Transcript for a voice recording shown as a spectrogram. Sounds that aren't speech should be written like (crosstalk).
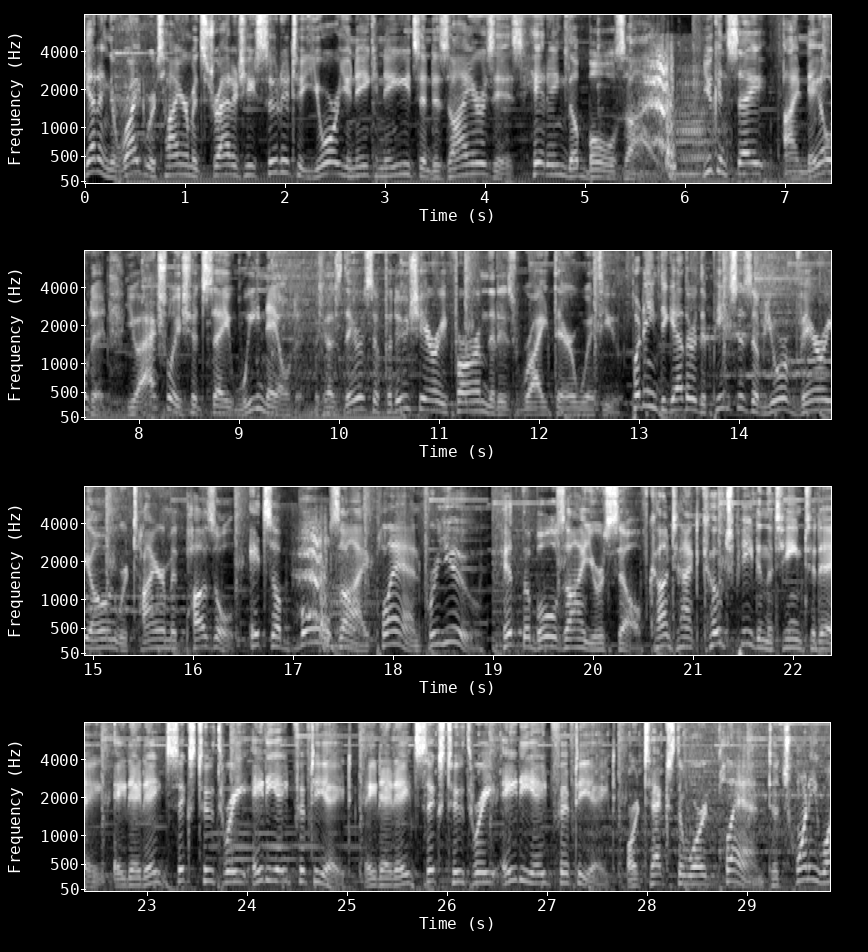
Getting the right retirement strategy suited to your unique needs and desires is hitting the bullseye. You can say, I nailed it. You actually should say, We nailed it, because there's a fiduciary firm that is right there with you, putting together the pieces of your very own retirement puzzle. It's a bullseye plan for you. Hit the bullseye yourself. Contact Coach Pete and the team today, 888 623 8858, 888 623 8858, or text the word plan to 21.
